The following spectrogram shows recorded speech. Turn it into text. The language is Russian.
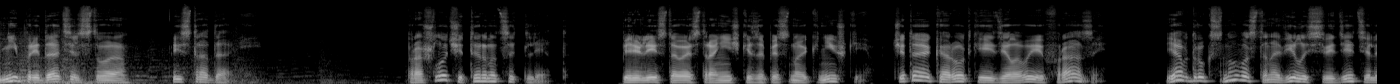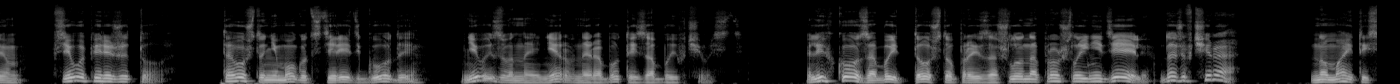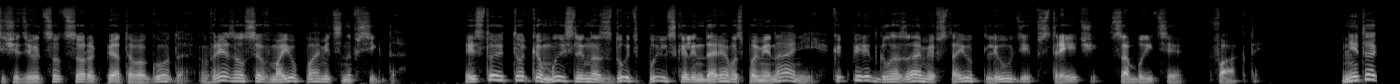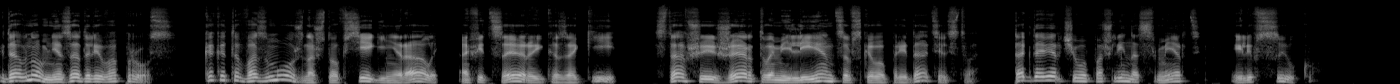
Дни предательства и страданий. Прошло 14 лет. Перелистывая странички записной книжки, читая короткие деловые фразы, я вдруг снова становилась свидетелем всего пережитого, того, что не могут стереть годы, невызванная нервной работой забывчивость. Легко забыть то, что произошло на прошлой неделе, даже вчера. Но май 1945 года врезался в мою память навсегда. И стоит только мысленно сдуть пыль с календаря воспоминаний, как перед глазами встают люди, встречи, события, факты. Не так давно мне задали вопрос, как это возможно, что все генералы, офицеры и казаки, ставшие жертвами лиенцевского предательства, так доверчиво пошли на смерть или в ссылку.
